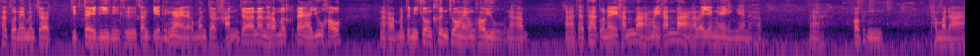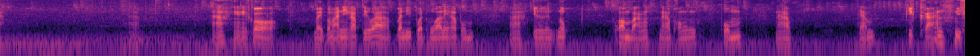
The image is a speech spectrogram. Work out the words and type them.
ถ้าตัวไหนมันจะจิตใจดีนี่คือสังเกตได้ง่ายนะครับ มันจะขันจะนั่นแหละครับ เมื่อได้อายุเขานะครับ มันจะมีช่วงขึ้นช่วงอะไรของเขาอยู่นะครับแต่ถ้าตัวไหนขันบ้างไม่ขันบ้างอะไรยังไงอย่างเงี้ยนะครับก็เป็นธรรมดาครับอะยังไงก็ไปประมาณนี้ครับ ถือว่าวันนี้ปวดหัวเลยครับผม อะเจอนกความหวังนะครับของผมนะครับ แถมพิการอีก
